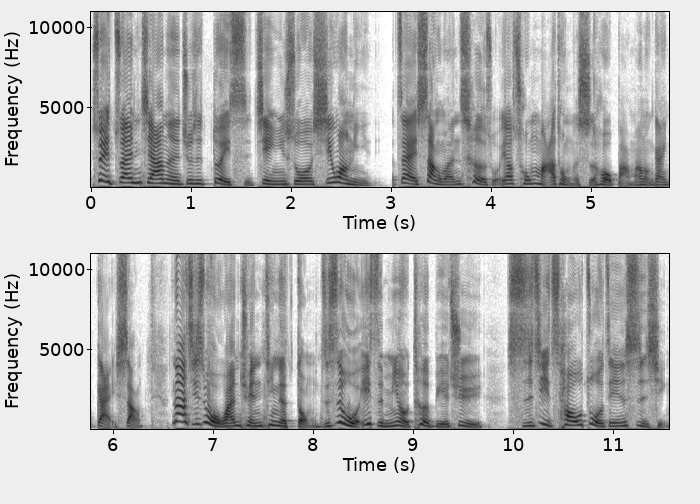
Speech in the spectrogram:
所以专家呢，就是对此建议说，希望你在上完厕所要冲马桶的时候，把马桶盖盖上。那其实我完全听得懂，只是我一直没有特别去实际操作这件事情。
